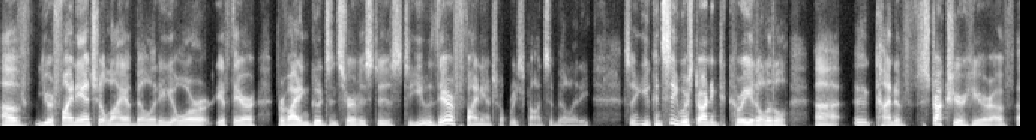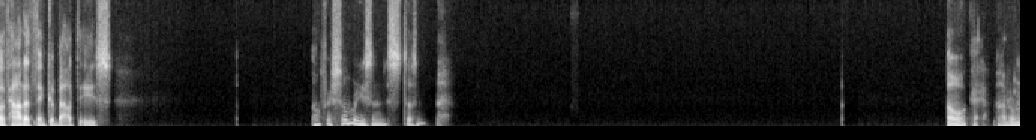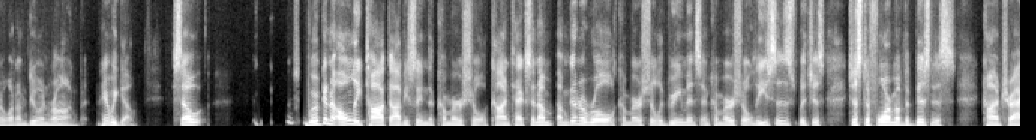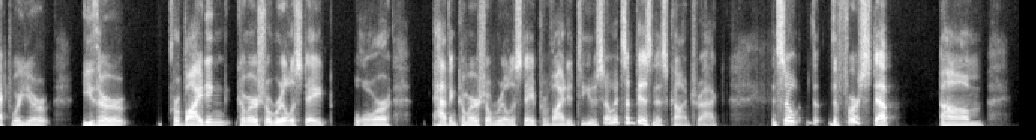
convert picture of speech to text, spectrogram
of your financial liability, or if they're providing goods and services to you, their financial responsibility. So you can see we're starting to create a little uh, uh, kind of structure here of, of how to think about these. Oh, for some reason, this doesn't. Oh, okay. I don't know what I'm doing wrong, but here we go. So we're going to only talk obviously in the commercial context and i'm i'm going to roll commercial agreements and commercial leases which is just a form of a business contract where you're either providing commercial real estate or having commercial real estate provided to you. So it's a business contract. And so the, the first step um,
